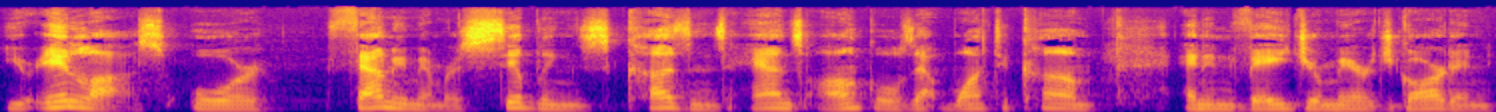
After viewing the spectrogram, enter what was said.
your in-laws or family members, siblings, cousins, aunts, uncles that want to come and invade your marriage garden,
